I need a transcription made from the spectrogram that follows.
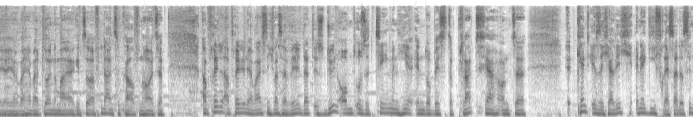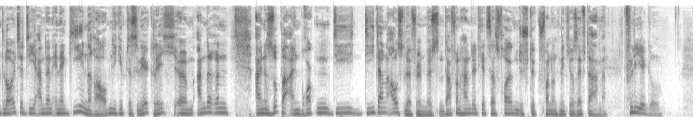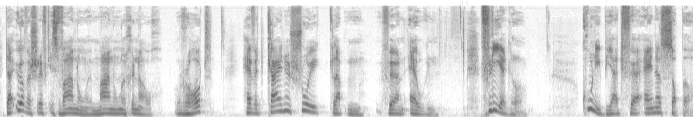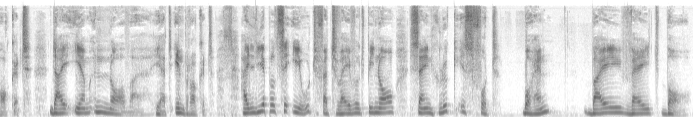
Ja, ja. Bei Herbert Grönemeyer gibt's aber viel einzukaufen heute. April, April, der weiß nicht, was er will. Das ist Dünobend use Themen hier in der Beste Platt. Ja, und äh, kennt ihr sicherlich Energiefresser. Das sind Leute, die anderen Energien rauben. Die gibt es wirklich. Ähm, anderen eine Suppe einbrocken, die die dann auslöffeln müssen. Davon handelt jetzt das folgende Stück von und mit Josef Dahme. Fliegel. Der Überschrift ist Warnungen, Mahnungen genau. Rot, hevet keine Schuhklappen für'n Augen. Fliegel. Kunibjat für eine Suppe hocket, da ihm Norwer het inbrocket. Hij liepelt ze uit, vertwijfelt bino, zijn geluk is voet. Wohin? bei weit bo.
